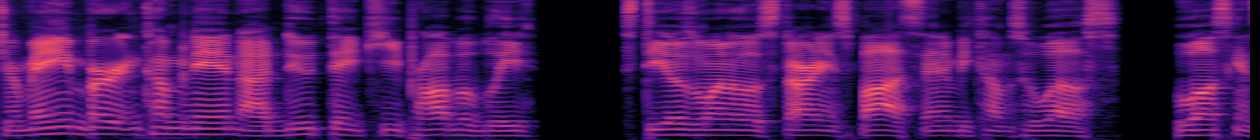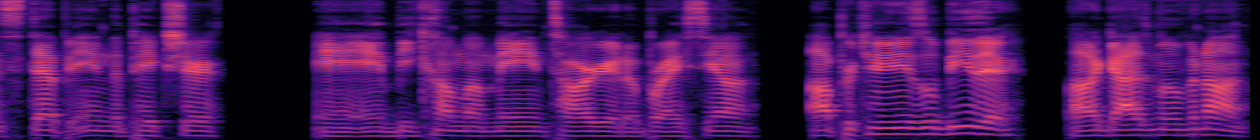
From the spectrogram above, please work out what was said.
Jermaine Burton coming in. I do think he probably steals one of those starting spots. Then it becomes who else? Who else can step in the picture and become a main target of Bryce Young? Opportunities will be there. A lot of guys moving on.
